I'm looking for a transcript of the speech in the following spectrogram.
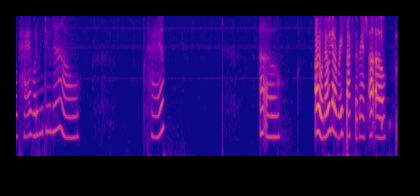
Okay, what do we do now? Okay. Uh-oh. Oh, now we gotta race back to the branch. Uh-oh.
